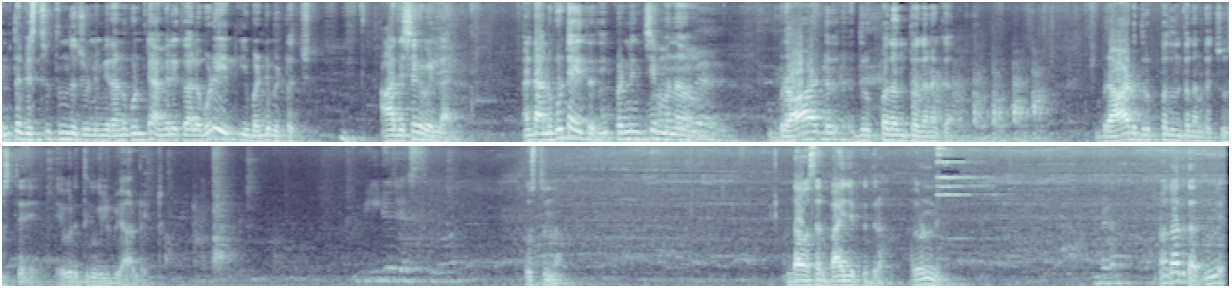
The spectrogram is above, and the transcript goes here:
ఎంత విస్తృతి ఉందో చూడండి. మీరు అనుకుంటే అమెరికాలో కూడా ఈ- ఈ బండి పెట్టొచ్చు. ఆ దిశగా వెళ్ళాలి. అంటే అనుకుంటే అవుతుంది ఇప్పటి నుంచే మన బ్రాడ్ దృక్పథంతో గనక బ్రాడ్ దృక్పథంతో కనుక చూస్తే everything will be all right video చేస్తున్నా వస్తున్నా. దా ఒకసారి బాయ్ చెప్పిద్దిరా. అది ఉండండి ఆ, కాదు కాదు నువ్వే.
